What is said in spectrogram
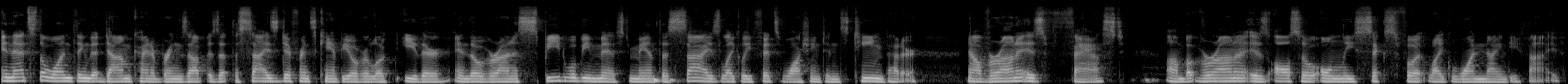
And that's the one thing that Dom kind of brings up is that the size difference can't be overlooked either. And though Vrana's speed will be missed, Mantha's size likely fits Washington's team better. Now, Vrana is fast, um, but Vrana is also only six foot, like 195.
